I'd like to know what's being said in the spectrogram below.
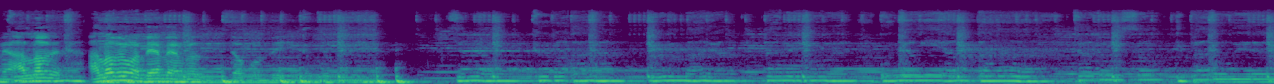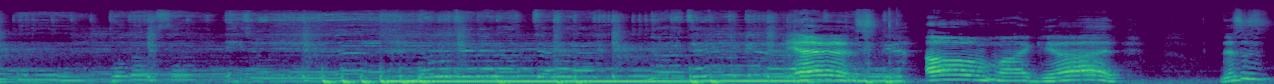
Man, I love it. I love it when Bam Bam goes double B. This is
